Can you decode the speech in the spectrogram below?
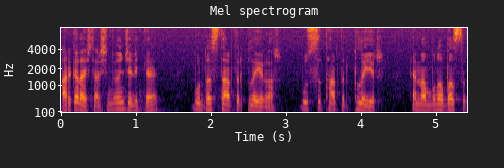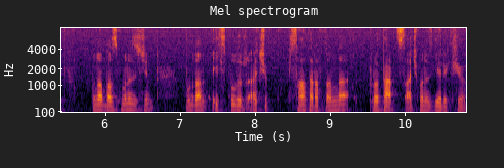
Arkadaşlar şimdi öncelikle burada starter player var. Bu starter player hemen buna basıp buna basmanız için buradan Explorer'ı açıp sağ taraftan da Properties açmanız gerekiyor.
